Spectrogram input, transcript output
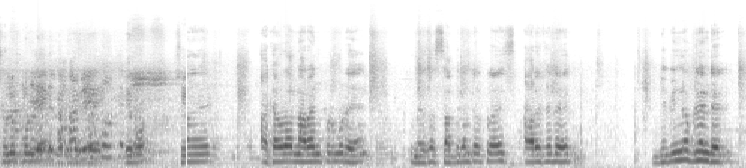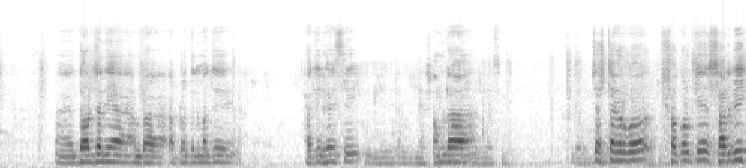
সুলভ মূল্যে আপনাদেরকে দেব। আখাউড়া নারায়ণপুর মোড়ে messrs Sabbir enterprise R F এর বিভিন্ন ব্র্যান্ডের দরজা নিয়ে আমরা আপনাদের মাঝে হাজির হয়েছি। আমরা চেষ্টা করব সকলকে সার্বিক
